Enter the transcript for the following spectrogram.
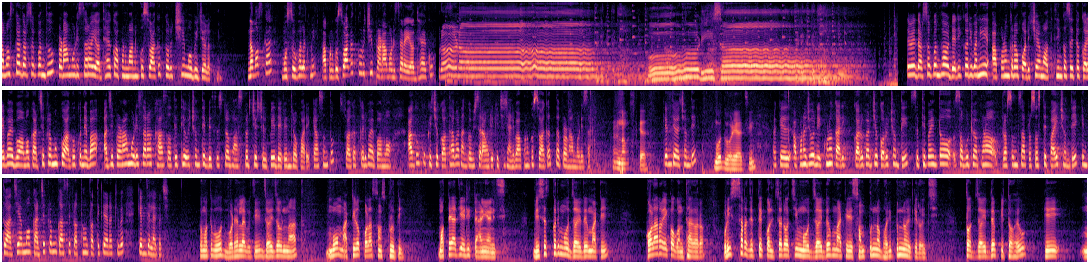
नमस्कार दर्शक बंधु प्रणाम ओडार ये अध्याय को आपण स्वागत करुच्ची विजय लक्ष्मी नमस्कार मु शुभलक्ष्मी आपण को स्वागत करुच्ची प्रणाम ओडार ये अध्याय को प्रण ओडिशा তেবে দর্শক বন্ধু আেরি করবানি আপনার পরিচয় আম অতিথি সহিত করা এবং আম কার্যক্রমক আগুক নেবা আজ প্রণাম ওড়শার খাস অতিথি হচ্ছেন বিশিষ্ট ভাস্কর্য শিল্পী দেবেন্দ্র পারিক আসন্তু স্বাগত করা এবং আম আগুক কিছু কথা বা তাঁর বিষয়ে আহরি কিছু জাঁয়া আপনার স্বাগত প্রণাম ওড়শাকে নমস্কার কেমতি অনেক বহুত বড়িয়া আছে ওকে আপনার যে নিখুণ কারুকার্য করছেন সেপাই তো সবুঠু আপনার প্রশংসা প্রশস্তি পাইছেন কিন্তু আজ আম কার্যক্রমক আসি প্রথম প্রতিক্রিয়া রাখবে কেমতি লাগুছে ତ ମୋତେ ବହୁତ ବଢ଼ିଆ ଲାଗୁଛି ଜୟ ଜଗନ୍ନାଥ ମୋ ମାଟିର କଳା ସଂସ୍କୃତି ମୋତେ ଆଜି ଏଠି ଟାଣି ଆଣିଛି ବିଶେଷ କରି ମୋ ଜୟଦେବ ମାଟି କଳାର ଏକ ଗନ୍ଥାଘର ଓଡ଼ିଶାର ଯେତେ କଲଚର୍ ଅଛି ମୋ ଜୟଦେବ ମାଟିରେ ସମ୍ପୂର୍ଣ୍ଣ ଭରିପୂର୍ଣ୍ଣ ହୋଇକି ରହିଛି ତ ଜୟଦେବ ପୀଠ ହେଉ କି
